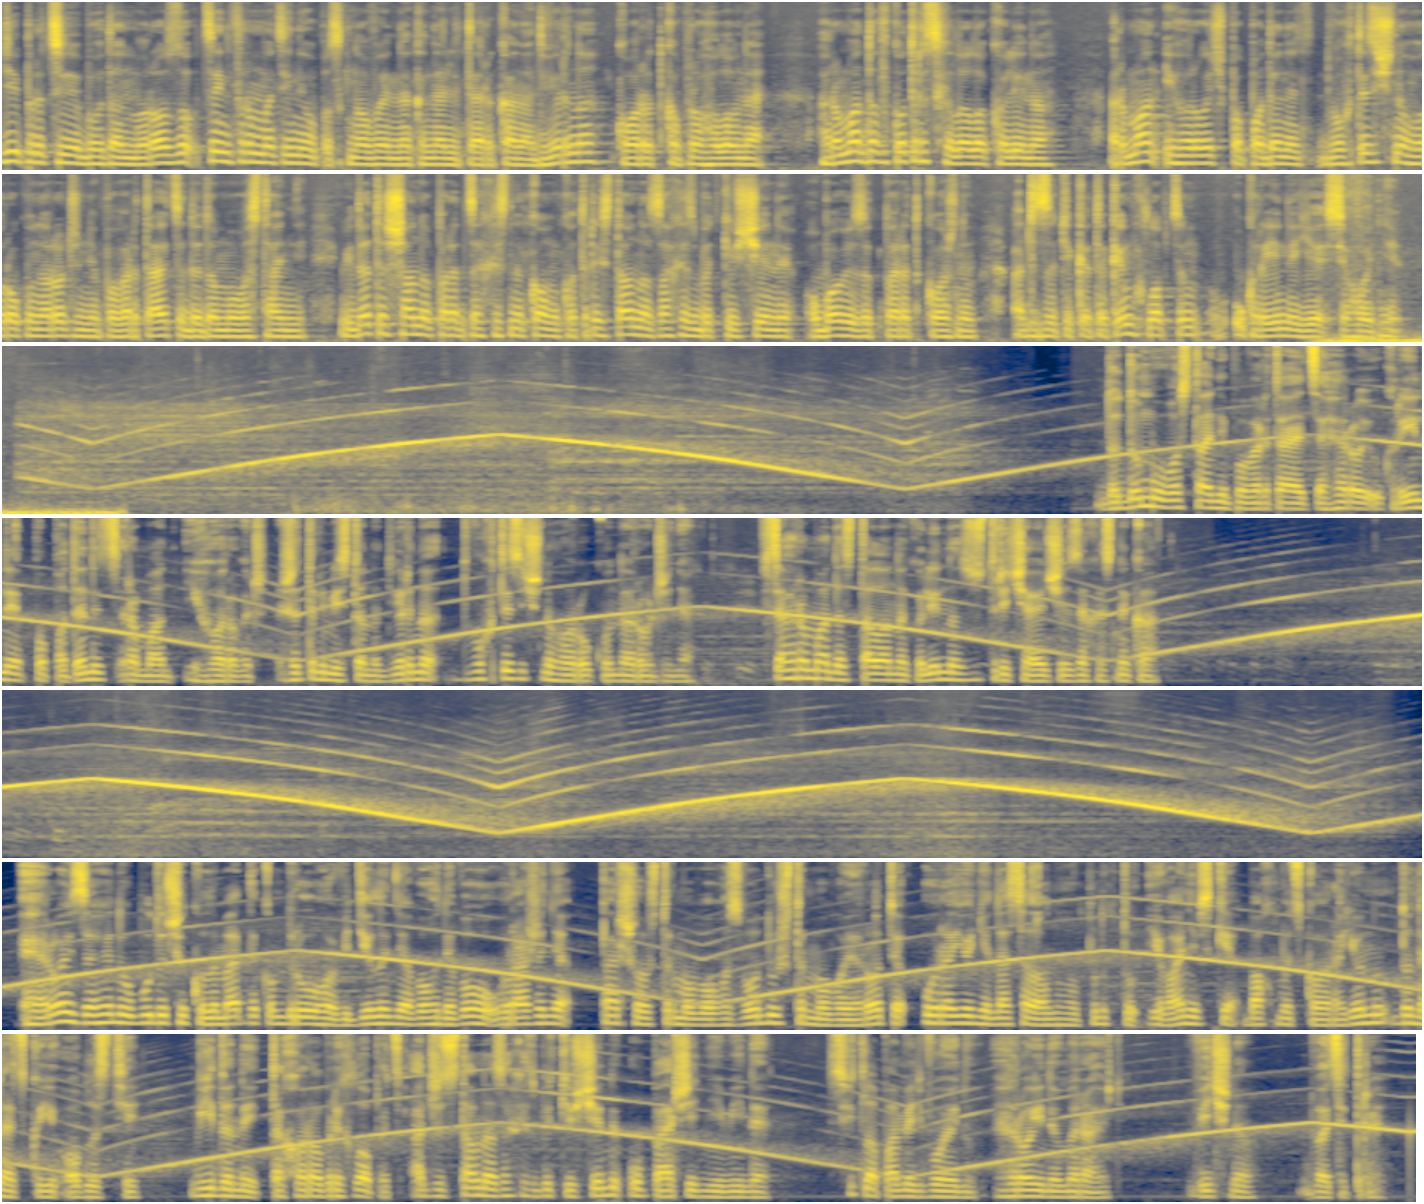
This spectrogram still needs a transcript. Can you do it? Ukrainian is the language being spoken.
Студії працює Богдан Морозов. Це інформаційний випуск новин на каналі ТРК Надвірна. Коротко про головне. Громада вкотре схилила коліна. Роман Ігорович Попадинець 2000 року народження повертається додому в останній. Віддати шану перед захисником, котрий став на захист батьківщини, обов'язок перед кожним. Адже завдяки таким хлопцям в Україні є сьогодні. Додому востаннє повертається герой України Попадинець Роман Ігорович, житель міста Надвірна 2000 року народження. Вся громада стала на коліна, зустрічаючи захисника. Герой загинув, будучи кулеметником другого відділення вогневого ураження першого штурмового зводу штурмової роти у районі населеного пункту Іванівське Бахмутського району Донецької області. Відданий та хоробрий хлопець, адже став на захист батьківщини у перші дні війни. Світла пам'ять воїну, герої не вмирають. Вічно 23.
